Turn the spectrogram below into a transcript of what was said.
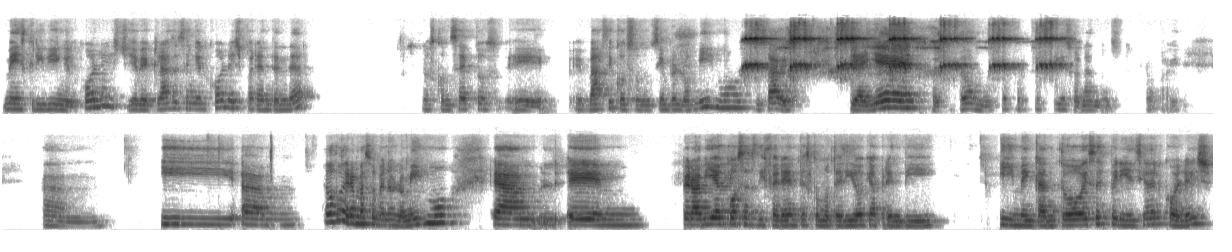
me inscribí en el college, llevé clases en el college para entender. Los conceptos eh, eh, básicos son siempre los mismos, tú sabes. Y ayer, perdón, no sé por qué sigue sonando esto, y todo era más o menos lo mismo, em, pero había cosas diferentes, como te digo, que aprendí y me encantó esa experiencia del college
